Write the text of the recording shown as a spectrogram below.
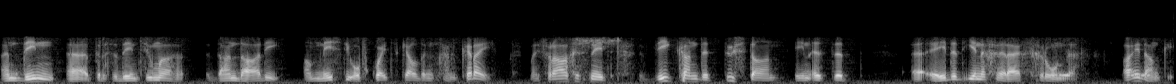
Indien uh, president Zuma dan daardie amnestie of kwytskelding gaan kry. My vraag is net wie kan dit toestaan en is dit uh, het dit enige regsgronde Baie dankie.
